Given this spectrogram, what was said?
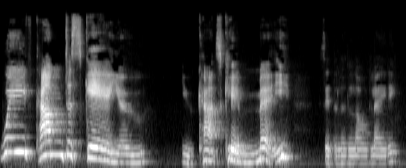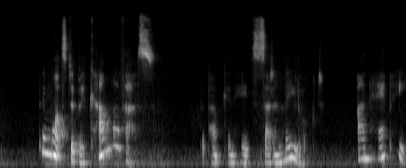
We've come to scare you. You can't scare me, said the little old lady. Then what's to become of us? The pumpkin head suddenly looked unhappy.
